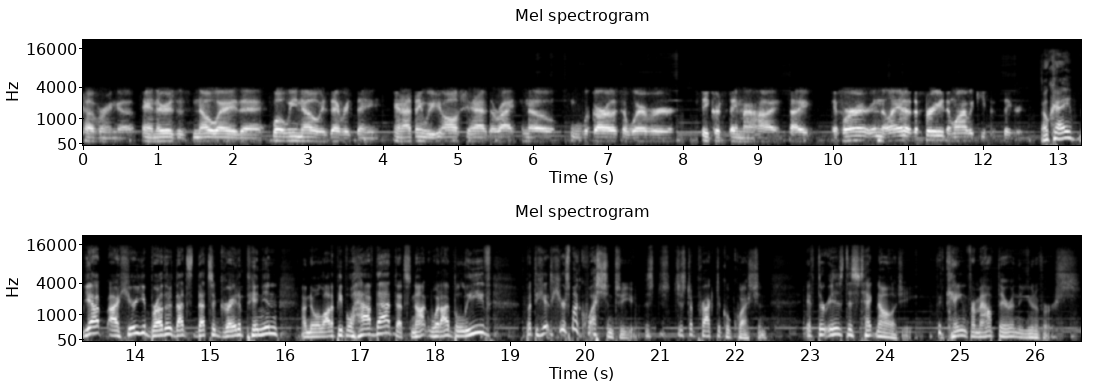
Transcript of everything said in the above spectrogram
covering up. And there is just no way that what we know is everything. And I think we all should have the right to know regardless of wherever secrets they might hide. Like if we're in the land of the free, then why are we keeping secret? Okay, yep, I hear you, brother. That's that's a great opinion. I know a lot of people have that. That's not what I believe. But here, here's my question to you. It's just, just a practical question. If there is this technology that came from out there in the universe,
